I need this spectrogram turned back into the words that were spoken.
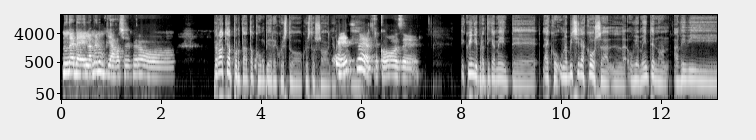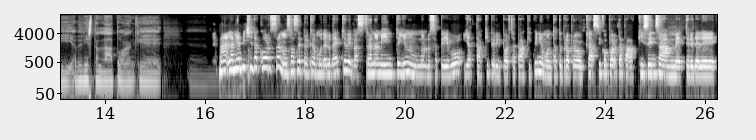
Non è bella, a me non piace, però... Però ti ha portato a compiere questo, questo sogno. Questo e altre cose. E quindi praticamente, ecco, una bici da corsa, ovviamente non avevi, avevi installato anche ma la mia bici da corsa, non so se perché è un modello vecchio, aveva stranamente, io non, non, lo sapevo, gli attacchi per il portapacchi, quindi ho montato proprio il classico portapacchi senza mettere delle,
